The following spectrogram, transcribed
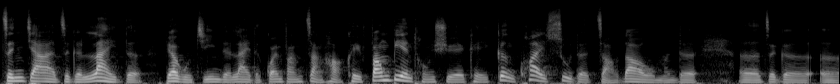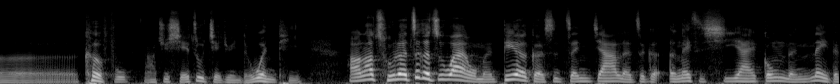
增加了这个赖的标股基因的赖的官方账号，可以方便同学可以更快速的找到我们的呃这个呃客服，然后去协助解决你的问题。好，那除了这个之外，我们第二个是增加了这个 NSCI 功能内的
